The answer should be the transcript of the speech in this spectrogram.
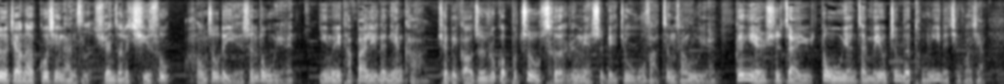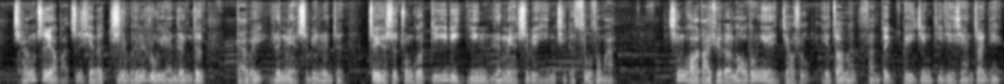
浙江的郭姓男子选择了起诉杭州的野生动物园，因为他办理了年卡，却被告知如果不注册人脸识别就无法正常入园。根源是在于动物园在没有征得同意的情况下，强制要把之前的指纹入园认证改为人脸识别认证，这也是中国第一例因人脸识别引起的诉讼案。清华大学的劳东燕教授也专门反对北京地铁线站点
